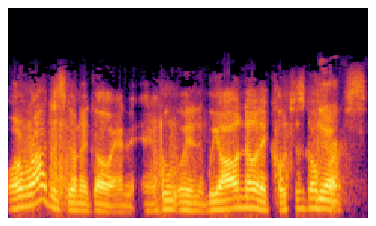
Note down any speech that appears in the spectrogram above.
or Rodgers going to go, and and who and we all know that coaches go Yeah. first.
